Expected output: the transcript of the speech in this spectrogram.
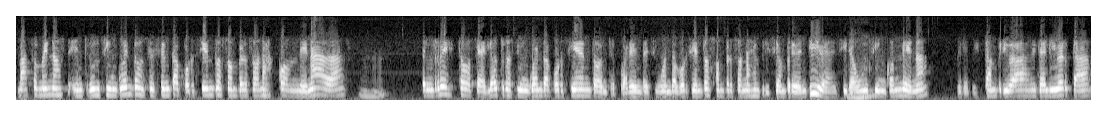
más o menos entre un 50 y un 60% son personas condenadas. El resto, o sea, el otro 50%, entre 40 y 50%, son personas en prisión preventiva, es decir, aún sin condena pero que están privadas de la libertad,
